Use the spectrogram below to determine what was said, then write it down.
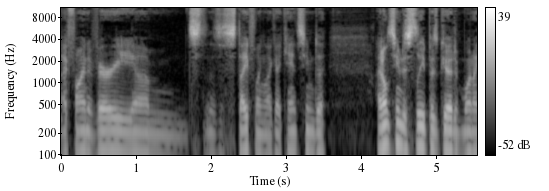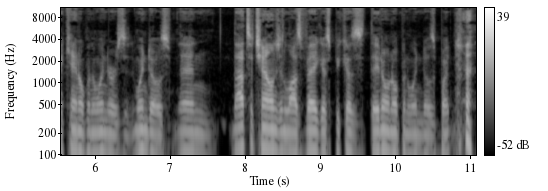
I find it very um, stifling. Like I can't seem to I don't seem to sleep as good when I can't open the windows. Windows, and that's a challenge in Las Vegas because they don't open windows. But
